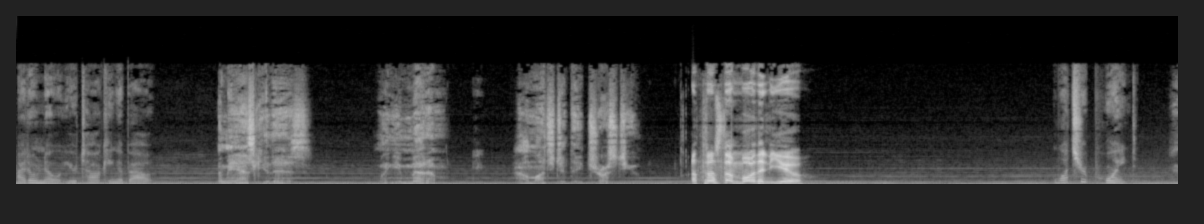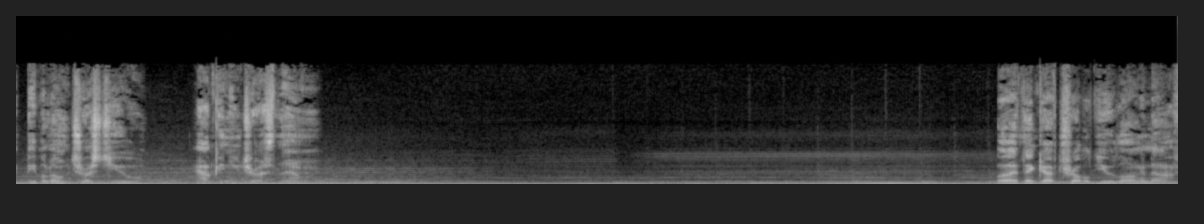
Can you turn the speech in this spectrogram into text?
I don't know what you're talking about. Let me ask you this. When you met them, how much did they trust you? I trust them more than you. What's your point? If people don't trust you, how can you trust them? Well, I think I've troubled you long enough.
